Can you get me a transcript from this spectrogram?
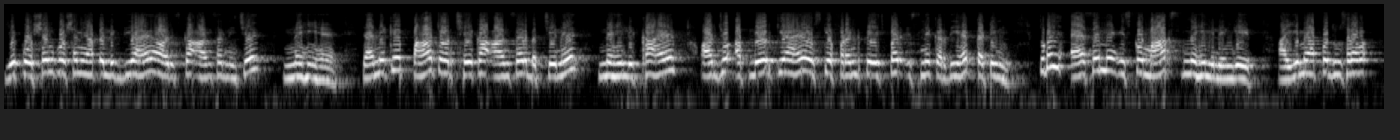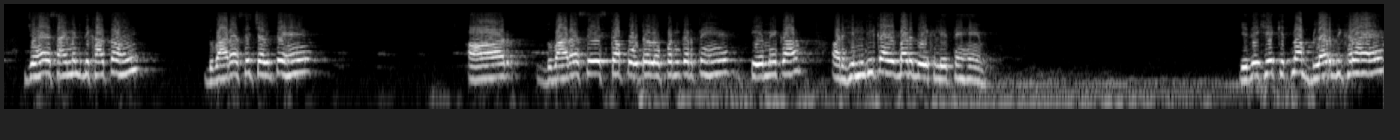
ये क्वेश्चन क्वेश्चन यहाँ पे लिख दिया है और इसका आंसर नीचे नहीं है। यानी कि पाँच और छह का आंसर बच्चे ने नहीं लिखा है और जो अपलोड किया है उसके फ्रंट पेज पर इसने कर दी है कटिंग। तो भाई, ऐसे में इसको मार्क्स नहीं मिलेंगे। आइए मैं आपको दूसरा जो है असाइनमेंट दिखाता हूँ। दोबारा से चलते हैं और दोबारा से इसका पोर्टल ओपन करते हैं टीएमए का, और हिंदी का एक बार देख लेते हैं। ये देखिए कितना ब्लर दिख रहा है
